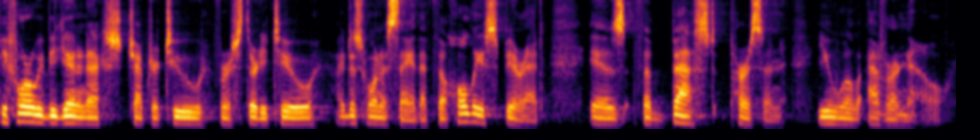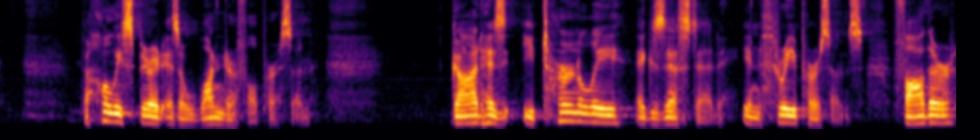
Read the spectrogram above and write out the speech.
Before we begin in Acts chapter 2, verse 32, I just want to say that the Holy Spirit is the best person you will ever know. The Holy Spirit is a wonderful person. God has eternally existed in three persons Father,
